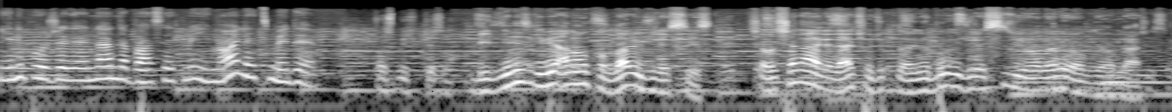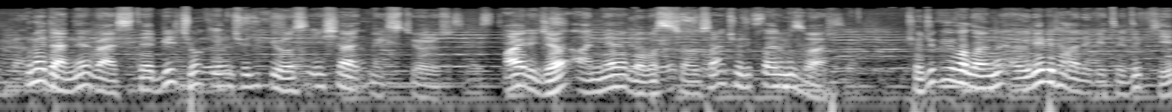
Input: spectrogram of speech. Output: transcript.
yeni projelerinden de bahsetmeyi ihmal etmedi. Bildiğiniz gibi anaokullar ücretsiz. Çalışan aileler çocuklarını bu ücretsiz yuvalara yolluyorlar. Bu nedenle Vels'te birçok yeni çocuk yuvası inşa etmek istiyoruz. Ayrıca anne ve babası çalışan çocuklarımız var. Çocuk yuvalarını öyle bir hale getirdik ki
